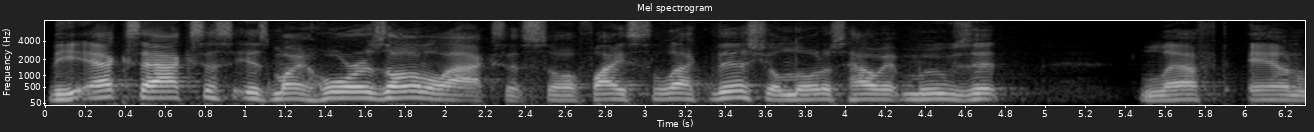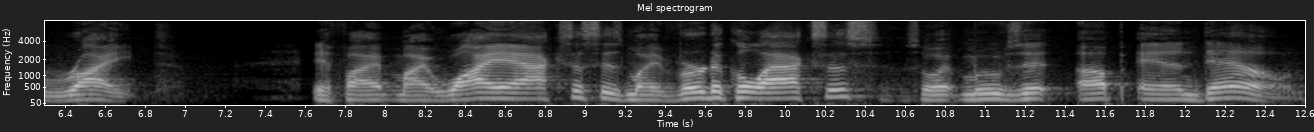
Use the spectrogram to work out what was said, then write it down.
The x-axis is my horizontal axis, so if I select this, you'll notice how it moves it left and right. If I, my y-axis is my vertical axis, so it moves it up and down.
